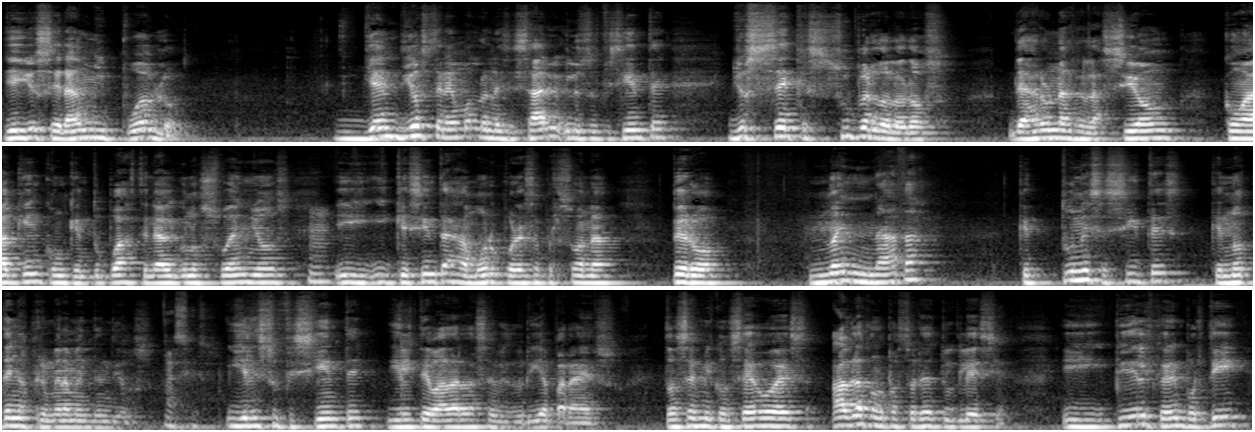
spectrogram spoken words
y ellos serán mi pueblo. Ya en Dios tenemos lo necesario y lo suficiente. Yo sé que es súper doloroso dejar una relación con alguien con quien tú puedas tener algunos sueños Mm. y, y que sientas amor por esa persona, pero no hay nada que tú necesites que no tengas primeramente en Dios. Así es. Y Él es suficiente y Él te va a dar la sabiduría para eso. Entonces mi consejo es, habla con los pastores de tu iglesia y pídeles que oren por ti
